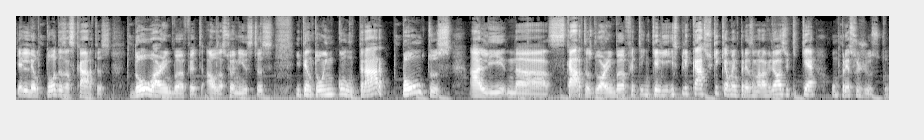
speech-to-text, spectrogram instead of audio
E ele leu todas as cartas do Warren Buffett aos acionistas e tentou encontrar pontos ali nas cartas do Warren Buffett em que ele explicasse o que é uma empresa maravilhosa e o que é um preço justo.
